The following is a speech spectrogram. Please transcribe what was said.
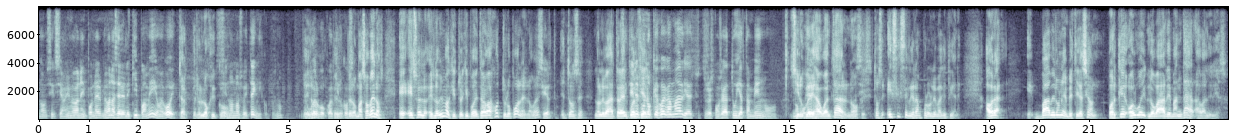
¿no? Si, si a mí me van a imponer, me van a hacer el equipo a mí, yo me voy. O sea, pero lógico. Si no, no soy técnico, pues no. pero, Devuelvo cualquier pero- cosa. pero más o menos. Eh, Eso es lo, es lo mismo que tu equipo de trabajo, tú lo pones, ¿no ves? Cierto. Entonces, no le vas a traer si tienes cualquiera. uno que juega mal, ya es responsabilidad tuya también. No, si no lo quieres aguantar, ¿no? Entonces, ese es el gran problema que tiene. Ahora, eh, va a haber una investigación. ¿Por qué Olwey lo va a demandar a Valdivieso?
